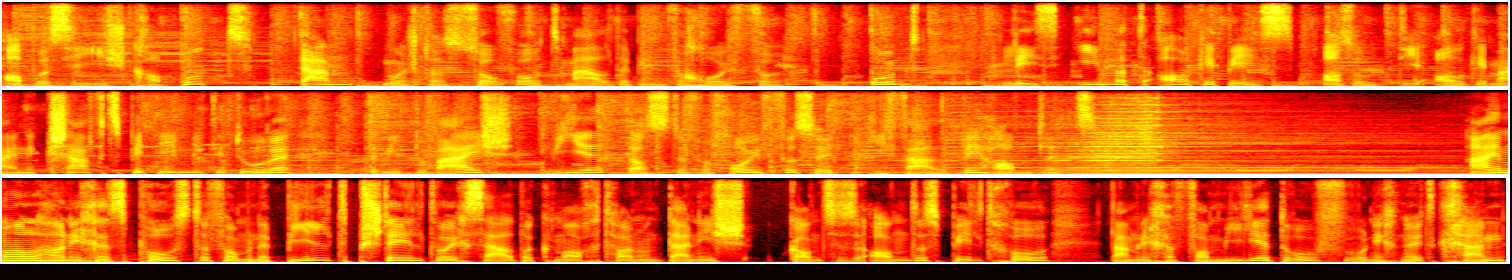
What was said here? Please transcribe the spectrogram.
aber sie ist kaputt, dann musst du das sofort melden beim Verkäufer. Und lies immer die AGBs, also die allgemeinen Geschäftsbedingungen durch, damit du weißt, wie das der Verkäufer solche Fälle behandelt. Einmal habe ich ein Poster von einem Bild bestellt, das ich selber gemacht habe und dann ist ganz ein anderes Bild gekommen, nämlich eine Familie drauf, die ich nicht kenne.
